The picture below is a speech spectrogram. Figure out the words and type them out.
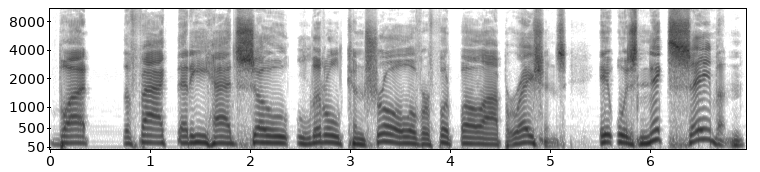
but the fact that he had so little control over football operations. It was Nick Saban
